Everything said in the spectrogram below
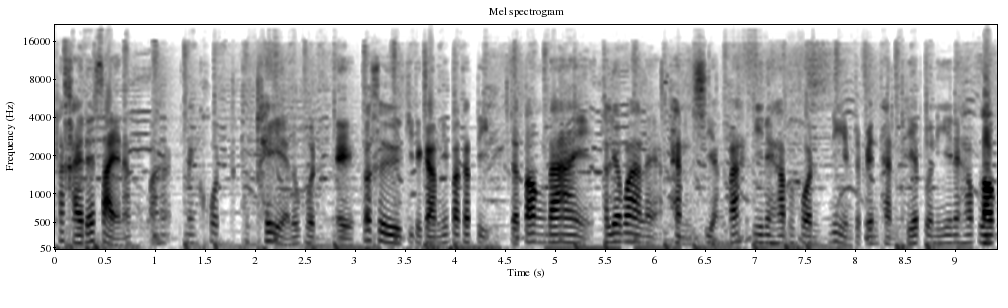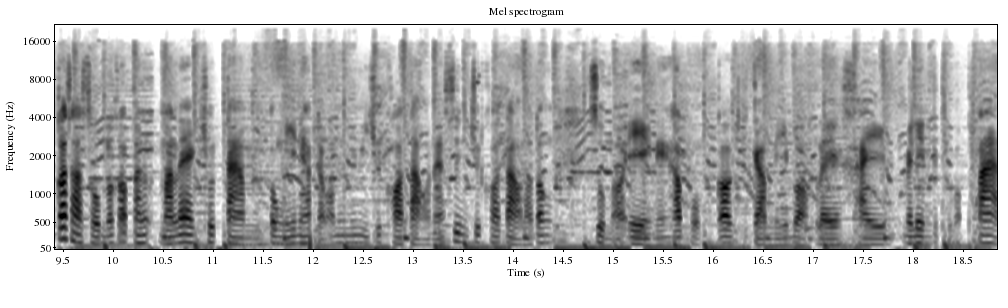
ถ้าใครได้ใส่นะผมว่าแม่งโคตร เท่อะทุกคน เออ ก็คือกิจกรรมนี้ปกติจะต้องได้เขาเรียกว่าอะไรอะแผ่นเสียงปะนี่นะครับทุกคน นี่มันจะเป็นแผ่นเทปตัวนี้นะครับ เราก็สะสมแล้วก็มามาแลกชุดตามตรงนี้นะครับ แต่ว่ามันไม่มีชุดคอเต่านะ ซึ่งชุดคอเต่าเราต้องสุ่มเอาเองนะครับผม ก็กิจกรรมนี้บอกเลยใครไม่เล่นก็ถือว่าพลาด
